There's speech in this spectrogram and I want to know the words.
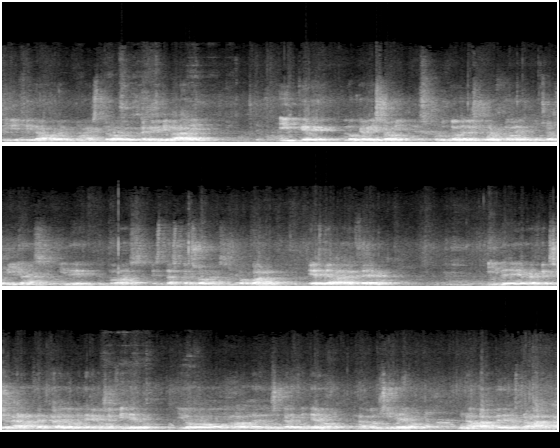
dirigida por el maestro Eugenio Vigaray, y que lo que veis hoy es fruto del esfuerzo de muchos días y de todas estas personas, lo cual es de agradecer y de reflexionar acerca de lo que tenemos en Fitero. Yo, la banda de música de Fitero, la considero una parte de nuestra marca.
